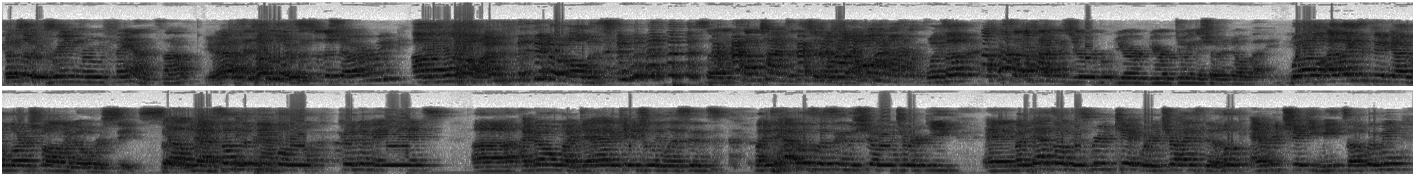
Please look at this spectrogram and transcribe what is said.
Those are the green room fans, huh? Yeah. Is this who listens to the show every week? Uh, no, I'm, they don't all listen. So sometimes it's to nobody. What's up? Sometimes you're you're you're doing the show to nobody. Well, I like to think I have a large following overseas. So Yeah, yeah, some of the people couldn't have made it. Uh, I know my dad occasionally listens. My dad was listening to the show in Turkey, and my dad's on this weird kick where he tries to hook every chick he meets up with me.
